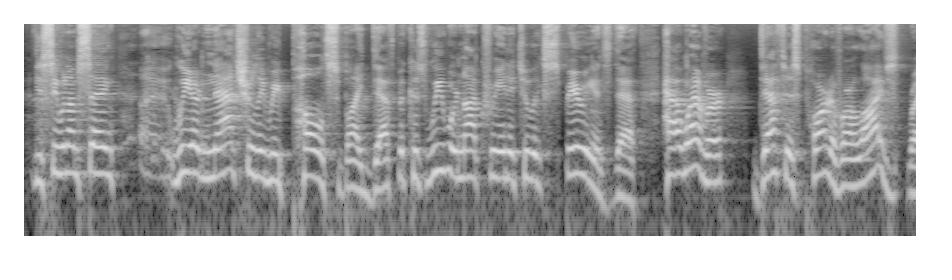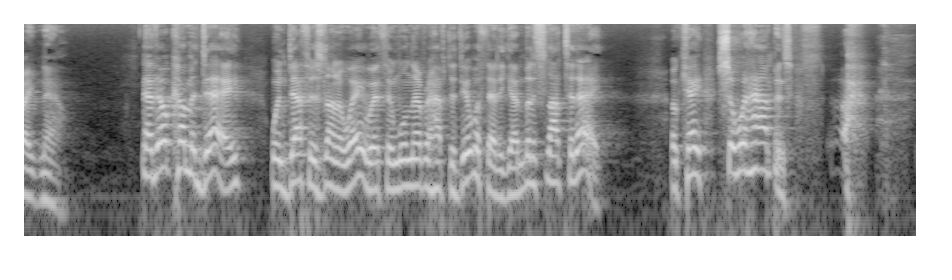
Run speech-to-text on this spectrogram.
you see what I'm saying? Uh, we are naturally repulsed by death because we were not created to experience death. However, death is part of our lives right now. Now, there'll come a day when death is done away with and we'll never have to deal with that again, but it's not today. Okay? So what happens?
